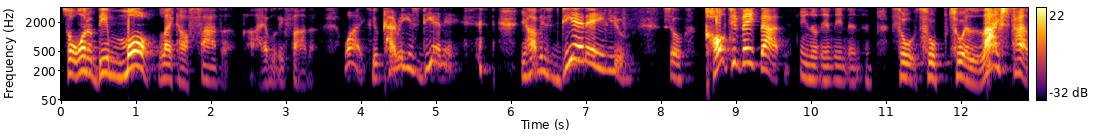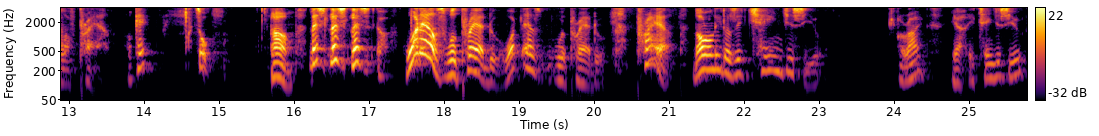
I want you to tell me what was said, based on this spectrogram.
So i want to be more like our father our heavenly father. Why? You carry his DNA. you have his DNA in you. So cultivate that in, in, in, in, through, through, through a lifestyle of prayer. Okay? So um, let's, let's, let's, What else will prayer do? What else will prayer do? Prayer, not only does it changes you, all right? Yeah, it changes you.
